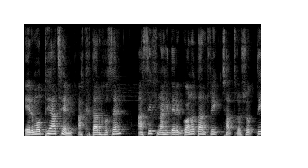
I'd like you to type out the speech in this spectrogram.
এর মধ্যে আছেন আখতার হোসেন, আসিফ নাহিদের গণতান্ত্রিক ছাত্র শক্তি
